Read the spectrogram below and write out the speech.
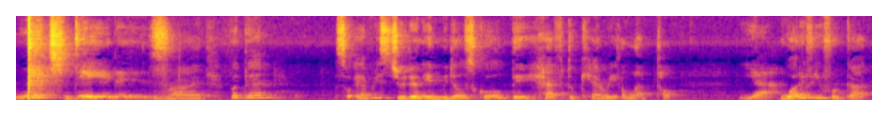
which day it is. Right. But then, so every student in middle school they have to carry a laptop. Yeah. What if you forgot?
